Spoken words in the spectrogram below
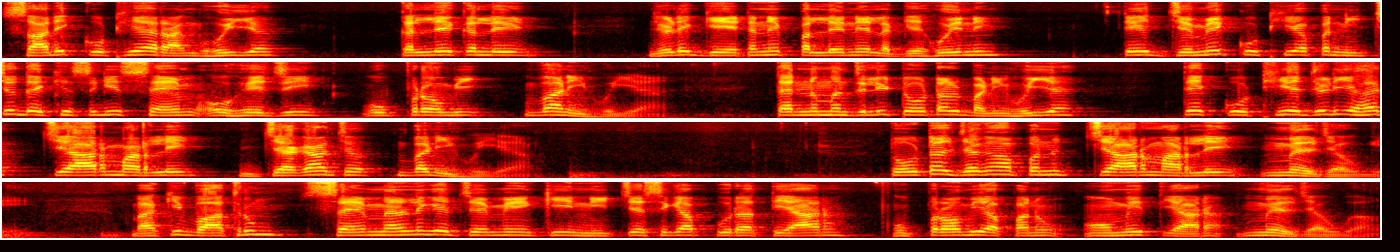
ਸਾਰੀ ਕੋਠੀਆਂ ਰੰਗ ਹੋਈ ਆ। ਕੱਲੇ ਕੱਲੇ ਜਿਹੜੇ ਗੇਟ ਨੇ, ਪੱਲੇ ਨੇ ਲੱਗੇ ਹੋਏ ਨੇ। ਤੇ ਜਿਵੇਂ ਕੋਠੀ ਆਪਾਂ ਨੀਚੇ ਦੇਖੀ ਸੀਗੀ ਸੇਮ ਉਹੇ ਜੀ, ਉੱਪਰੋਂ ਵੀ ਬਣੀ ਹੋਈ ਹੈ ਤਿੰਨ ਮੰਜ਼ਲੀ ਟੋਟਲ ਬਣੀ ਹੋਈ ਹੈ ਤੇ ਕੋਠੀ ਹੈ ਜਿਹੜੀ ਇਹ ਚਾਰ ਮਰਲੇ ਜਗ੍ਹਾ 'ਚ ਬਣੀ ਹੋਈ ਆ। ਟੋਟਲ ਜਗ੍ਹਾ ਆਪਾਂ ਨੂੰ ਚਾਰ ਮਰਲੇ ਮਿਲ ਜਾਊਗੀ। ਬਾਕੀ ਬਾਥਰੂਮ ਸੇਮ ਮਿਲਣਗੇ, ਜਿਵੇਂ ਕਿ ਨੀਚੇ ਸੀਗਾ ਪੂਰਾ ਤਿਆਰ, ਉੱਪਰੋਂ ਵੀ ਆਪਾਂ ਨੂੰ ਉਵੇਂ ਤਿਆਰ ਮਿਲ ਜਾਊਗਾ।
